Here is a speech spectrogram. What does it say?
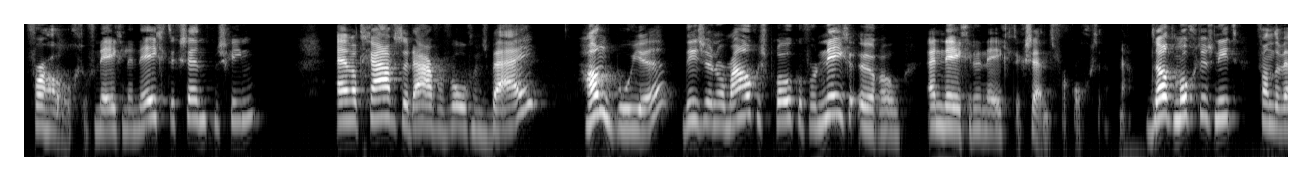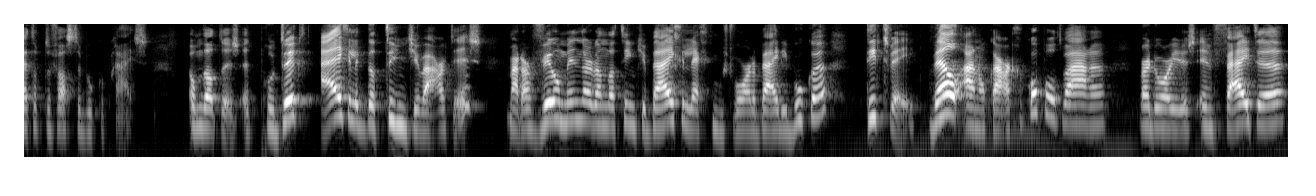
verhoogd. Of 99 cent misschien. En wat gaven ze daar vervolgens bij? Handboeien die ze normaal gesproken voor 9 euro en 99 cent verkochten. Nou, dat mocht dus niet van de wet op de vaste boekenprijs omdat dus het product eigenlijk dat tientje waard is, maar er veel minder dan dat tientje bijgelegd moest worden bij die boeken. Die twee wel aan elkaar gekoppeld waren, waardoor je dus in feite,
